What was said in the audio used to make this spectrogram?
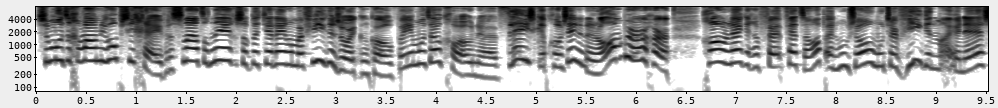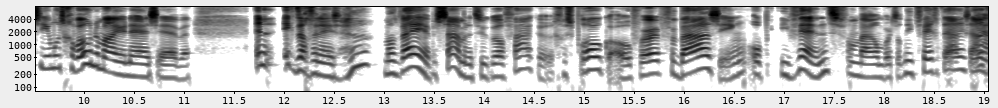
Ze moeten gewoon die optie geven. Dat slaat toch nergens op dat je alleen nog maar vegan zooi kan kopen. Je moet ook gewoon eh, vlees. Ik heb gewoon zin in een hamburger. Gewoon lekker een ve- vette hap. En hoezo moet er vegan mayonaise? Je moet gewone mayonaise hebben. En ik dacht ineens, huh? want wij hebben samen natuurlijk wel vaker gesproken over verbazing op events. Van waarom wordt dat niet vegetarisch Ja.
